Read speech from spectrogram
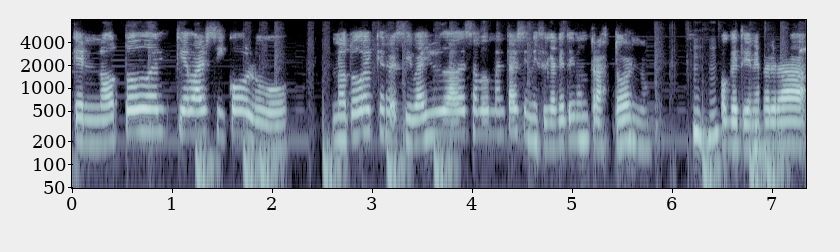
que no todo el que va al psicólogo, no todo el que recibe ayuda de salud mental significa que tiene un trastorno o que tiene verdad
